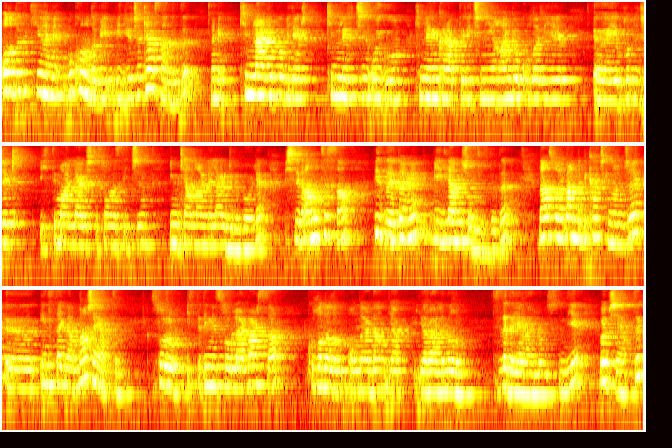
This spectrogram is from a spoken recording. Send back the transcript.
O da dedi ki hani bu konuda bir video çekersen dedi. Hani kimler yapabilir, kimler için uygun, kimlerin karakteri için iyi, hangi okullar iyi, e, yapılabilecek ihtimaller işte sonrası için imkanlar neler gibi böyle bir şeyleri anlatırsan bizlere de hani bilgilenmiş oluruz dedi. Daha sonra ben de birkaç gün önce e, Instagram'dan şey yaptım. Soru, istediğiniz sorular varsa kullanalım, onlardan yararlanalım, size de yararlı olsun diye böyle bir şey yaptık.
